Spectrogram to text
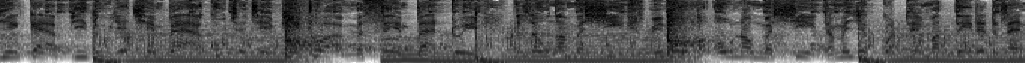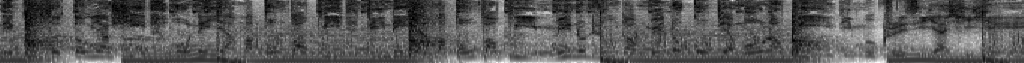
ထားလောက်အောင်ကိုမြင်ကပ်ပြည်သူရဲ့ချင်းဘက်အခုချက်ချင်းပြေထွက်မစင်ဘက်တွေနှလုံးသားမရှိမင်းတို့မအုံနောက်မရှိဒါမဲ့ရက်ကွက်ထဲမှာသေးတဲ့ဒလန်တွေကိုဆို၃ယောက်ရှိဟိုနေရာမှာဘုံပေါက်ပြီးဒီနေရာမှာဘုံပေါက်ပြီးမင်းတို့လူတော့မင်းတို့ကိုပြမုန်းလောက်ပြီးဒီမိုကရေစီရရှိရေး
